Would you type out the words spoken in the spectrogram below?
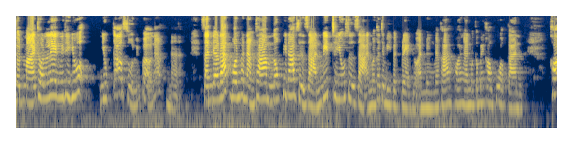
จดหมายโทรเลขวิทยุยุค 90 หรือเปล่านะนะสัญลักษณ์บนผนังถ้ำนกพิราบสื่อสาร วิทยุสื่อสารมันก็จะมีแปลกๆอยู่อันนึงนะคะ เพราะงั้นมันก็ไม่เข้าพวกกัน ข้อ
